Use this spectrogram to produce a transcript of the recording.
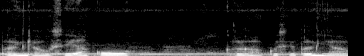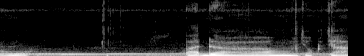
paling jauh sih aku kalau aku sih paling jauh Padang Jogja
